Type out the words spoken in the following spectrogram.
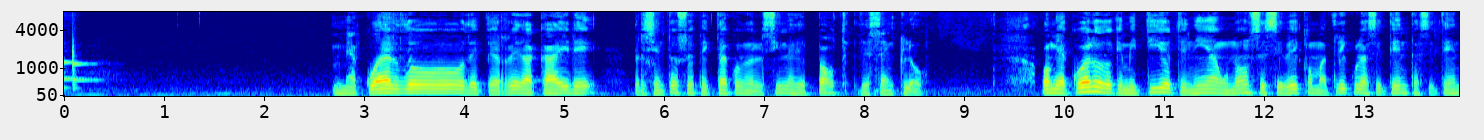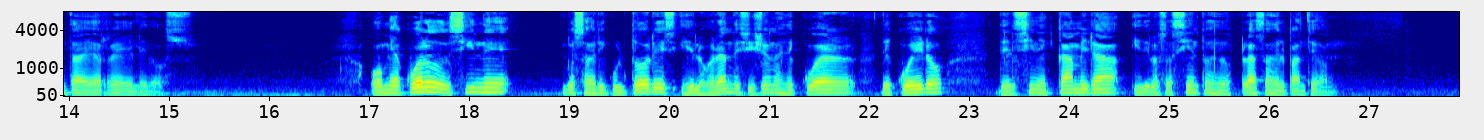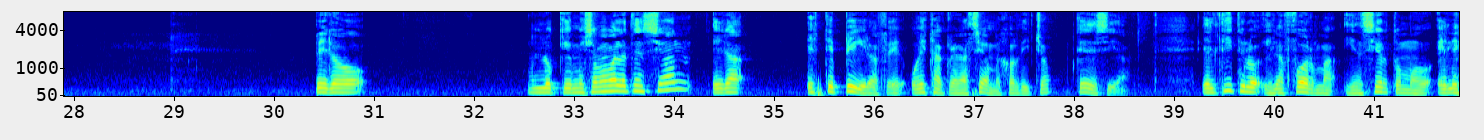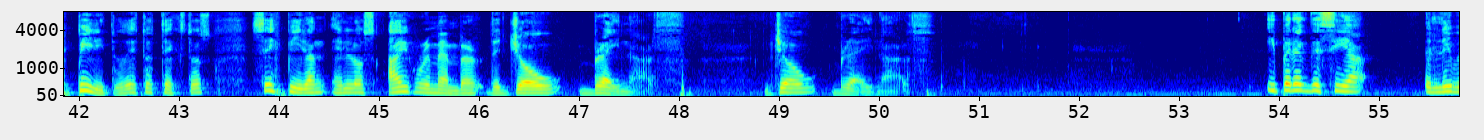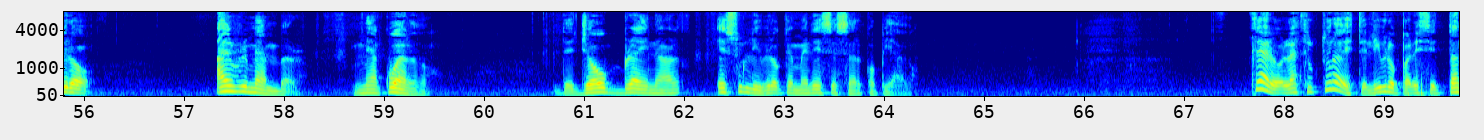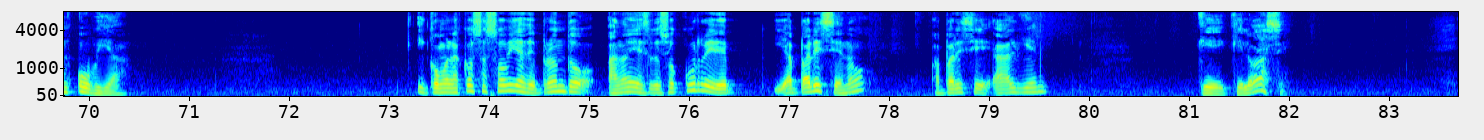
me acuerdo de que Reda Caire presentó su espectáculo en el cine de Porte de Saint-Cloud. O me acuerdo de que mi tío tenía un 11 CB con matrícula 7070 RL2. O me acuerdo del cine Los agricultores y de los grandes sillones de, de cuero del cine cámara y de los asientos de dos plazas del Panteón. Pero lo que me llamaba la atención era este epígrafe, o esta aclaración, mejor dicho, que decía, el título y la forma, y en cierto modo el espíritu de estos textos, se inspiran en los I Remember de Joe Brainard. Joe Brainard. Y Perec decía, el libro I Remember, me acuerdo, de Joe Brainard, es un libro que merece ser copiado. Claro, la estructura de este libro parece tan obvia. Y como las cosas obvias de pronto a nadie se les ocurre y, aparece, ¿no? Aparece alguien que, que lo hace.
